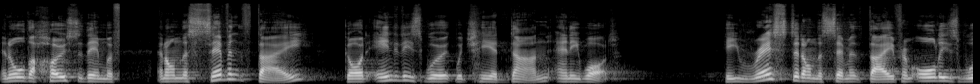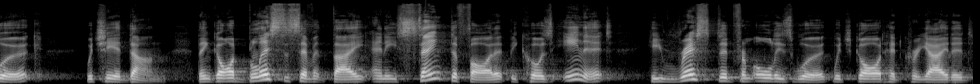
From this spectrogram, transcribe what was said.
and all the hosts of them were. And on the seventh day, God ended his work which he had done, and he what? He rested on the seventh day from all his work which he had done. Then God blessed the seventh day and he sanctified it because in it he rested from all his work which God had created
